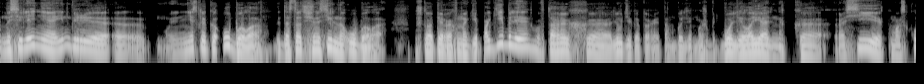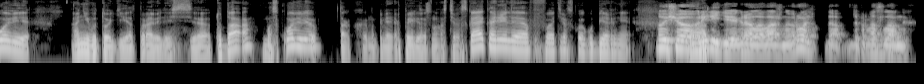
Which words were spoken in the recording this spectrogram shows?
население Ингрии э, несколько убыло, достаточно сильно убыло. что, во-первых, многие погибли, во-вторых, э, люди, которые там были, может быть, более лояльны к России, к Москве, они в итоге отправились э, туда, в Московию. Так, например, появилась у нас Тверская Карелия в Тверской губернии. Ну, еще а, религия играла важную роль, да, для православных.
